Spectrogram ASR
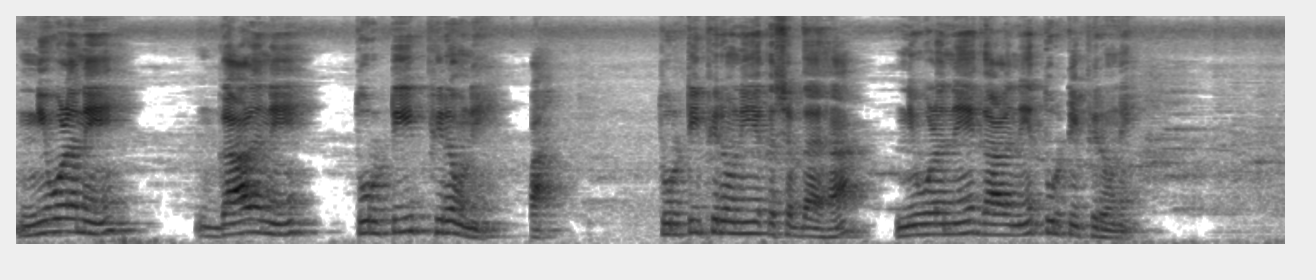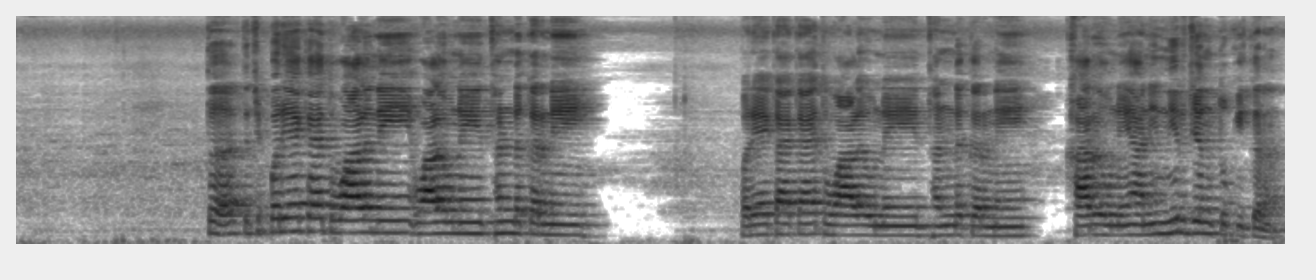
निवळणे गाळणे तुरटी फिरवणे. पा तुरटी फिरवणे एक शब्द आहे हा. निवळणे गाळणे तुरटी फिरवणे. तर त्याचे पर्याय काय आहेत? वाळणे वाळवणे थंड करणे. पर्याय काय काय आहेत? वाळवणे थंड करणे. खारवणे आणि निर्जंतुकीकरण.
